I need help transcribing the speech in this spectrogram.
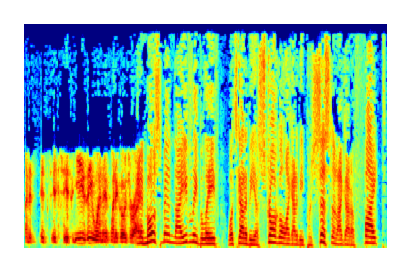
when it's it's it's it's easy when it when it goes right. And most men naively believe, well, it's got to be a struggle. I got to be persistent. I got to fight.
